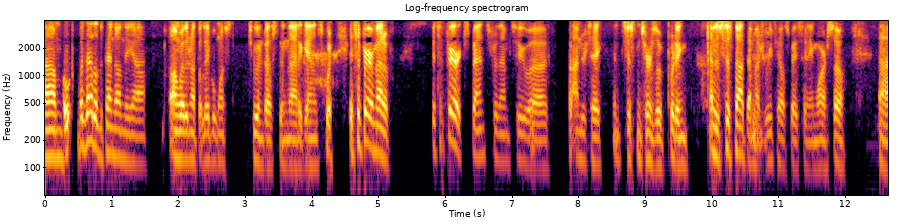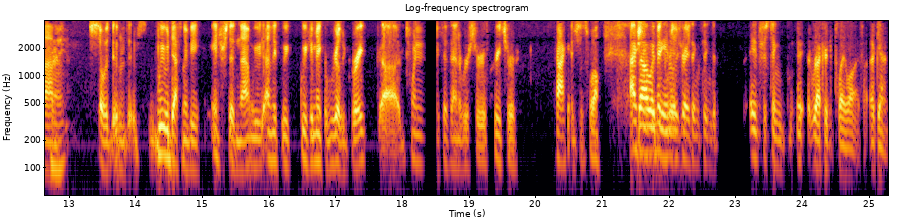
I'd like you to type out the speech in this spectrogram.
Um, Oh. but that'll depend on the uh, on whether or not the label wants to invest in that again. It's it's a fair amount of it's a fair expense for them to uh, to undertake. It's just in terms of putting and there's just not that much retail space anymore. So um, right. so it, it, we would definitely be interested in that. We, I think we we can make a really great uh, 25th anniversary of Creature package as well. Actually, that would be an a really great. interesting thing to interesting uh, record to play live again.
